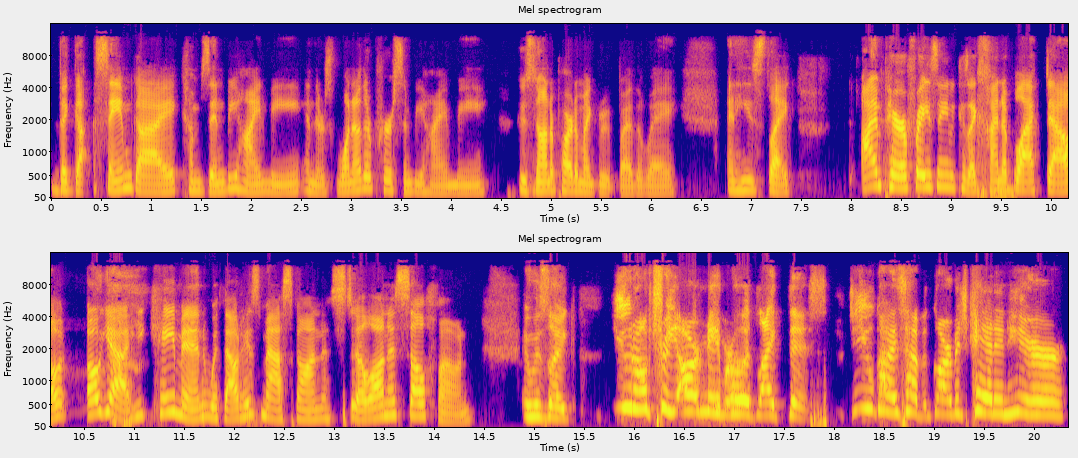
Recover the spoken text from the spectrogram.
the guy, same guy comes in behind me and there's one other person behind me who's not a part of my group by the way and he's like I'm paraphrasing because I kind of blacked out. Oh yeah, he came in without his mask on, still on his cell phone, and was like, "You don't treat our neighborhood like this. Do you guys have a garbage can in here?"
